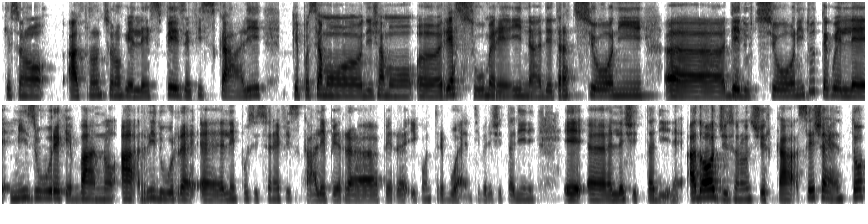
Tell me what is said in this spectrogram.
che sono altro non sono che le spese fiscali che possiamo diciamo, uhm, riassumere in detrazioni, uhm, deduzioni, tutte quelle misure che vanno a ridurre, ehm, l'imposizione fiscale per per i contribuenti, per i cittadini e, ehm, le cittadine. Ad oggi sono circa 600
